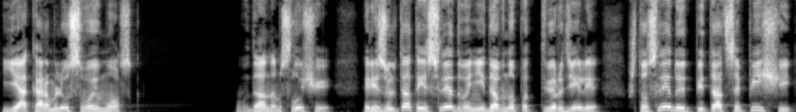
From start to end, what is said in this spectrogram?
я кормлю свой мозг. В данном случае результаты исследований давно подтвердили, что следует питаться пищей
